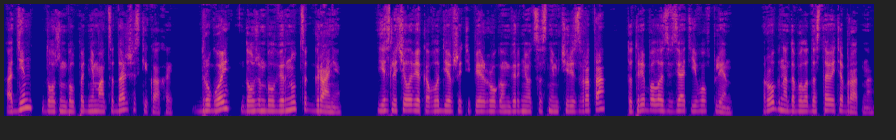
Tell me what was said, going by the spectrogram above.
Один должен был подниматься дальше с Кикахой, другой должен был вернуться к грани. Если человек, овладевший теперь рогом, вернется с ним через врата, то требовалось взять его в плен. Рог надо было доставить обратно.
